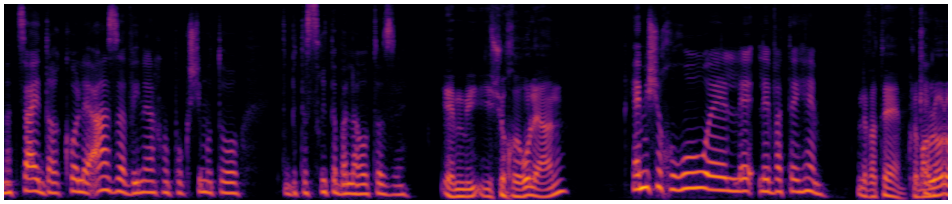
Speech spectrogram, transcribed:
מצא את דרכו לעזה, והנה אנחנו פוגשים אותו בתסריט הבלהות הזה. הם ישוחררו לאן? הם ישוחררו אה, לבתיהם. לבתיהם, כלומר כן. לא,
